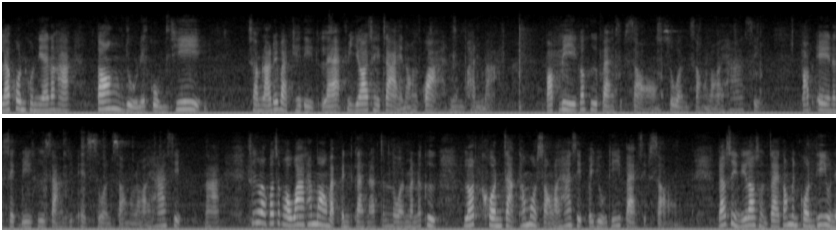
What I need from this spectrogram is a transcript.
แล้วคนคนนี้นะคะ ต้องอยู่ในกลุ่มที่ชำระด้วยบัตรเครดิต และมียอดใช้จ่ายน้อยกว่า 1,000 บาท ป๊อป B ก็คือ 82 ส่วน 250 ป๊อป A นะเซก B คือ 31 ส่วน 250 นะคะ ซึ่งเราก็จะพบว่าถ้ามองแบบเป็นการนับจำนวนมันก็คือ ลดคนจากทั้งหมด 250 ไปอยู่ที่ 82 แล้วสิ่งที่เราสนใจต้องเป็นคนที่อยู่ใน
